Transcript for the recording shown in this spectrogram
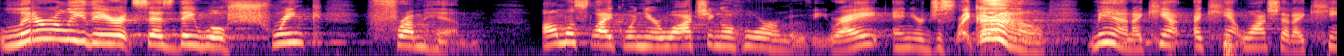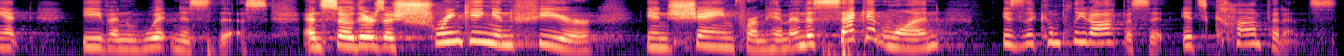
Literally, there it says they will shrink from him. Almost like when you're watching a horror movie, right? And you're just like, oh, man, I can't, I can't watch that. I can't even witness this. And so there's a shrinking in fear, in shame from him. And the second one is the complete opposite it's confidence.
